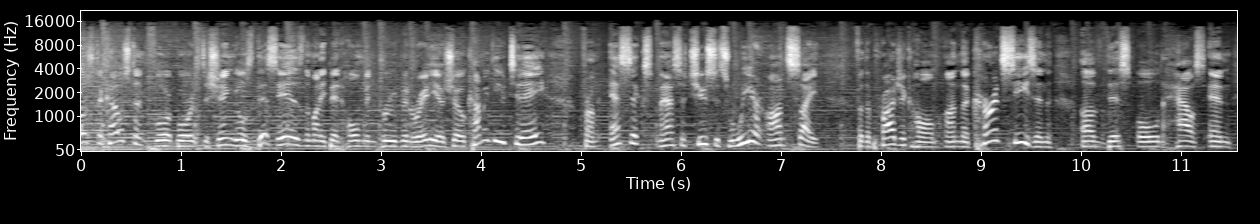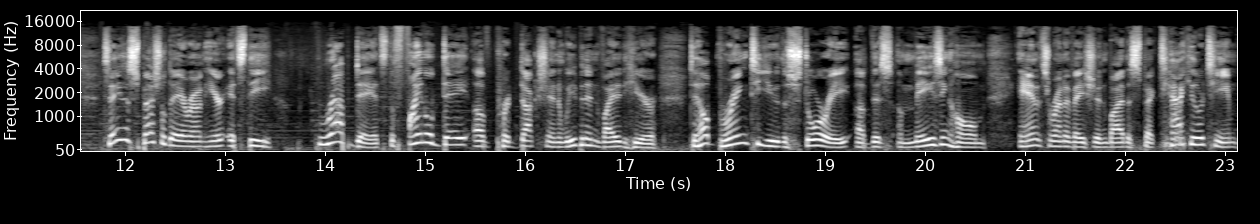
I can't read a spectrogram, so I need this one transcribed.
Coast to coast and floorboards to shingles, this is the Money Pit Home Improvement Radio Show coming to you today from Essex, Massachusetts. We are on site for the project home on the current season of this old house. And today's a special day around here. It's the wrap day. It's the final day of production. We've been invited here to help bring to you the story of this amazing home and its renovation by the spectacular team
